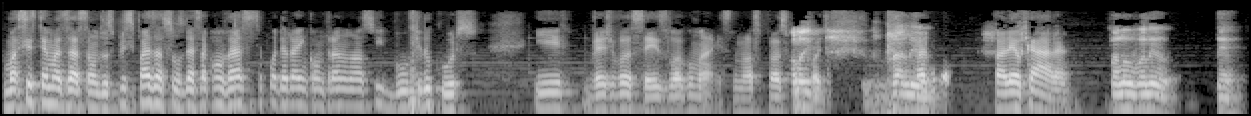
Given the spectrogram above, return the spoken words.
Uma sistematização dos principais assuntos dessa conversa você poderá encontrar no nosso e-book do curso. E vejo vocês logo mais no nosso próximo podcast. Valeu. Valeu, valeu cara. Falou, valeu. Até.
